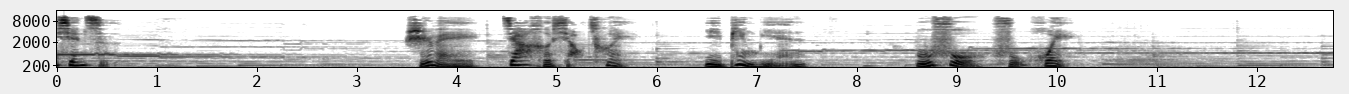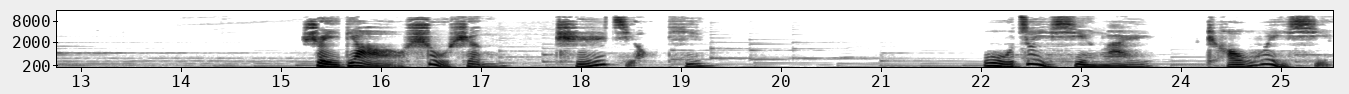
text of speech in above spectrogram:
仙子，实为家和小翠，以病眠，不复抚会。水调数声持久听，午醉醒来愁未醒。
